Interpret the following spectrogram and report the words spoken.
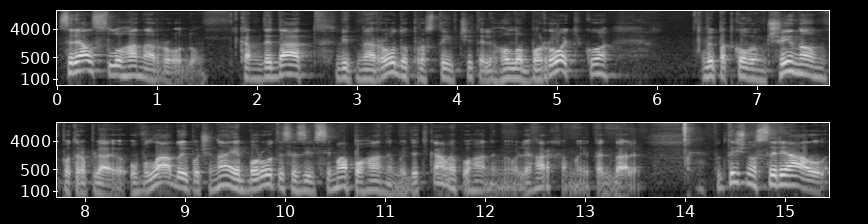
Серіал Слуга народу. Кандидат від народу, простий вчитель Голобородько, випадковим чином потрапляє у владу і починає боротися зі всіма поганими дядьками, поганими олігархами і так далі. Фактично, серіал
